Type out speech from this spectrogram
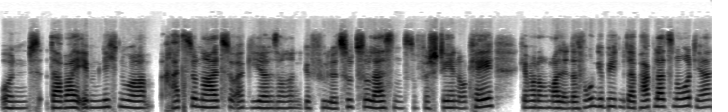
und dabei eben nicht nur rational zu agieren, sondern Gefühle zuzulassen, zu verstehen, okay, gehen wir nochmal in das Wohngebiet mit der Parkplatznot, ja,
